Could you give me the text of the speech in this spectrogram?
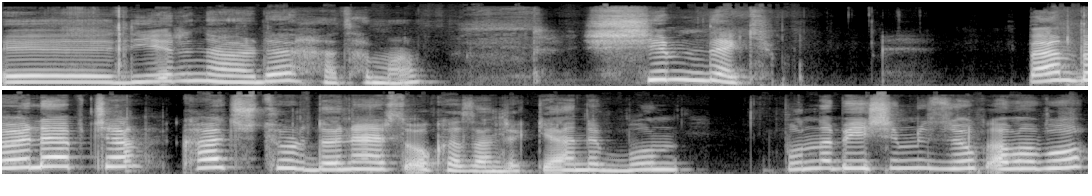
Ee, diğeri nerede? Ha tamam. Şimdi ben böyle yapacağım. Kaç tur dönerse o kazanacak. Yani bun, bununla bir işimiz yok ama bu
